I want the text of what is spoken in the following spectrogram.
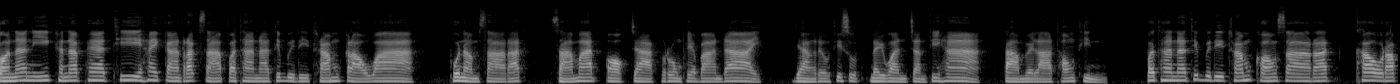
ก่อนหน้านี้คณะแพทย์ที่ให้การรักษาประธานาธิบดีทรัมป์กล่าวว่า ผู้นำสหรัฐสามารถออกจากโรงพยาบาลได้ อย่างเร็วที่สุดในวันจันทร์ที่ 5 ตามเวลาท้องถิ่น ประธานาธิบดีทรัมป์ของสหรัฐเข้ารับ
